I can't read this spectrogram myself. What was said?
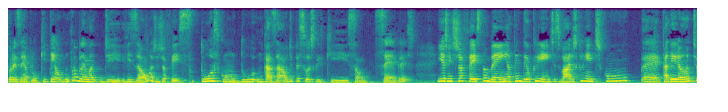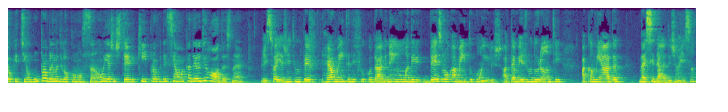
por exemplo, que tem algum problema de visão, a gente já fez tours com um casal de pessoas que, que são cegas e a gente já fez também, atendeu clientes, vários clientes com é, cadeirante ou que tinham algum problema de locomoção e a gente teve que providenciar uma cadeira de rodas, né? É Isso aí, a gente não teve realmente dificuldade nenhuma de deslocamento com eles, até mesmo durante a caminhada nas cidades, não é isso?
